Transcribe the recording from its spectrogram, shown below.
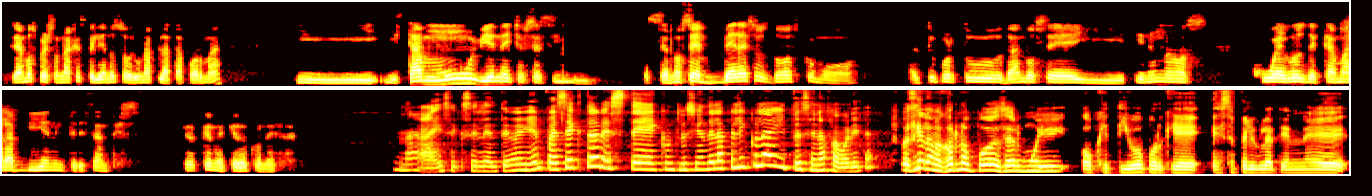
entre ambos personajes peleando sobre una plataforma y, y está muy bien hecho, o sea, sí, o sea, no sé, ver a esos dos como al tú por tú dándose y tiene unos juegos de cámara bien interesantes. Creo que me quedo con esa. Nice, excelente, muy bien. Pues Héctor, este, conclusión de la película y tu escena favorita. Pues que a lo mejor no puedo ser muy objetivo porque esta película tiene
